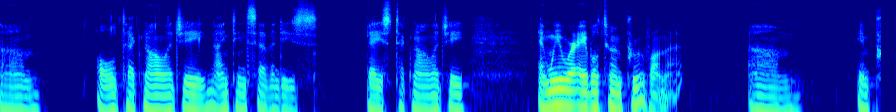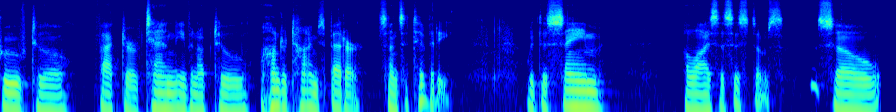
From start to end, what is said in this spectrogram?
Um, old technology, 1970s based technology, and we were able to improve on that. Um, improve to a factor of 10, even up to 100 times better sensitivity with the same ELISA systems. So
